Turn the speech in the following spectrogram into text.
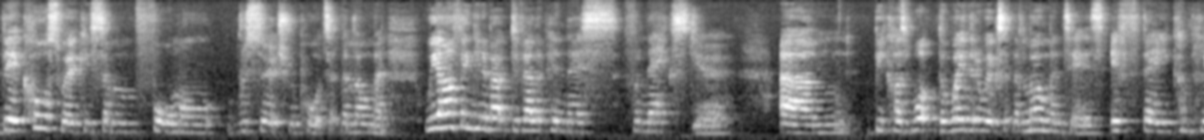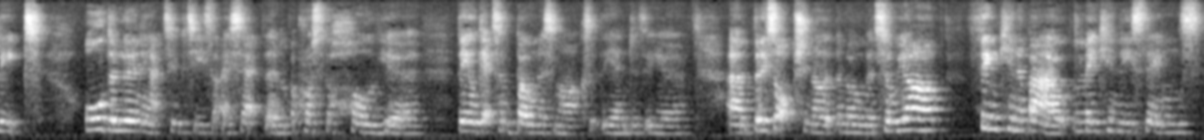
their coursework is some formal research reports at the moment. We are thinking about developing this for next year um, because what the way that it works at the moment is if they complete all the learning activities that I set them across the whole year, they'll get some bonus marks at the end of the year. Um, but it's optional at the moment. So we are thinking about making these things,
